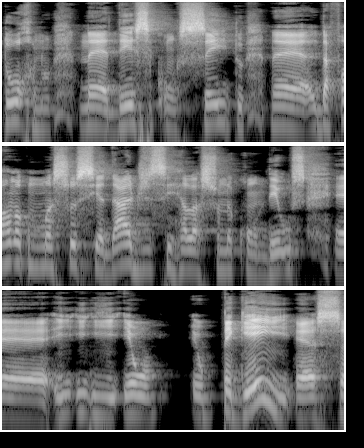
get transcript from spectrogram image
torno né, desse conceito, né, da forma como uma sociedade se relaciona com Deus, é, e, e, e eu eu peguei essa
